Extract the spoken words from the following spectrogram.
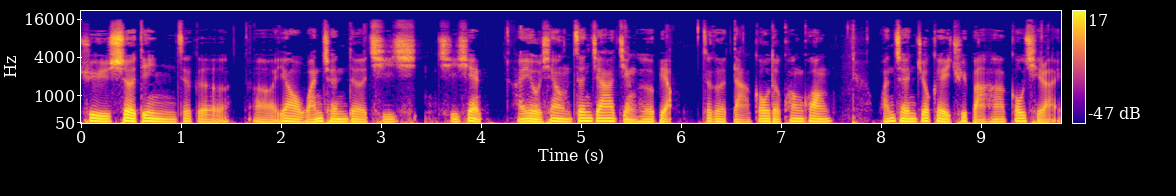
去设定这个呃要完成的期期限，还有像增加检核表这个打勾的框框，完成就可以去把它勾起来，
